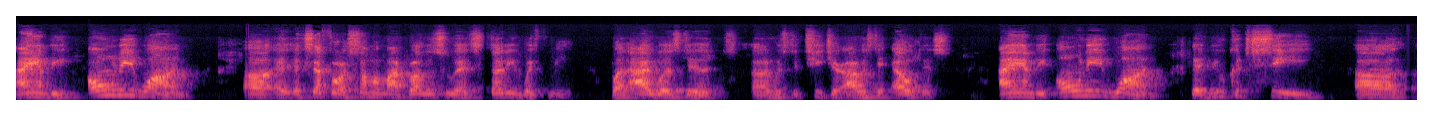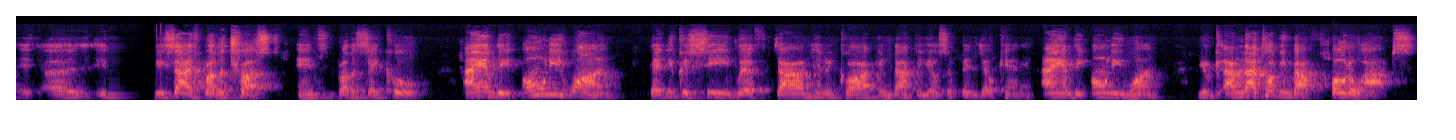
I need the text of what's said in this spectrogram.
I am the only one, uh, except for some of my brothers who had studied with me. But I was the I was the teacher. I was the eldest. I am the only one that you could see uh, uh, besides Brother Trust and Brother Sekou. I am the only one that you could see with John Henrik Clarke and Dr. Joseph ben-Jochannan. I am the only one. You, I'm not talking about photo ops.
